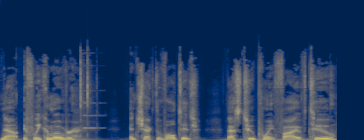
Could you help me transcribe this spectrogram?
Now, if we come over and check the voltage, that's 2.52.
